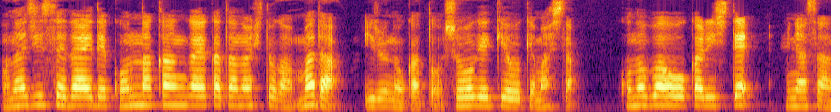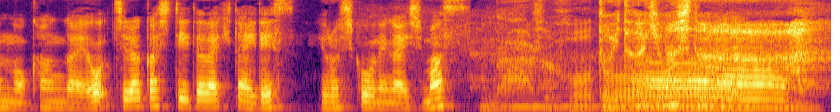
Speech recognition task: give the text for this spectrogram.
同じ世代でこんな考え方の人がまだいるのかと衝撃を受けました。この場をお借りして皆さんの考えを散らかしていただきたいです。よろしくお願いします。なるほどといただきました？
